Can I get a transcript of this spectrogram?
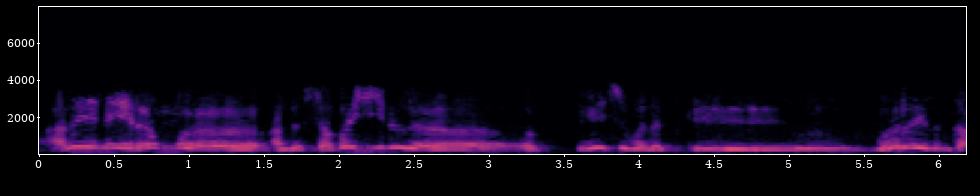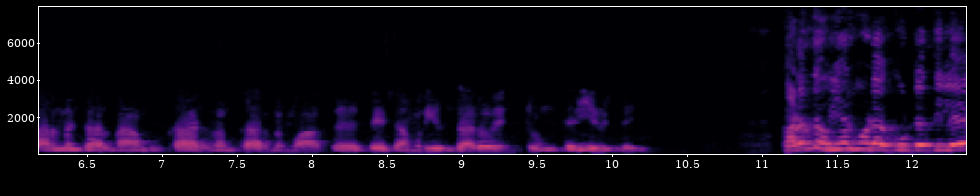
அதே நேரம் அந்த சபையில் பேசுவதற்கு வேற ஏதும் காரணம் காரணம் காரணம் காரணமாக பேசாமல் இருந்தாரோ என்றும் தெரியவில்லை. கடந்த உயர்குட கூட்டத்திலே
